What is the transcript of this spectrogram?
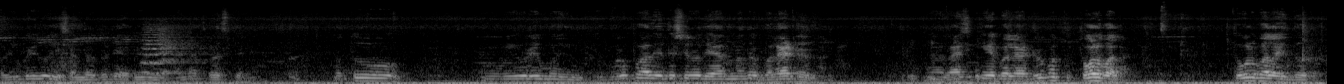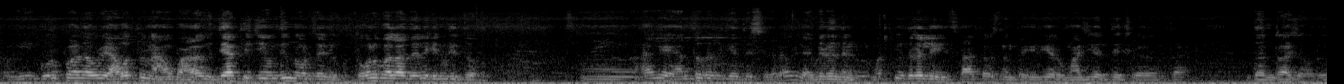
ಅವರಿಬ್ಬರಿಗೂ ಈ ಸಂದರ್ಭದಲ್ಲಿ ಅಭಿನಂದನೆಯನ್ನು ತಿಳಿಸ್ತೇನೆ. ಮತ್ತು ಇವರು ಗುರುಪಾದ ಎದುರಿಸಿರೋದು ಯಾರನ್ನಂದ್ರೆ ನಾನು ರಾಜಕೀಯ ಬಲಾಢ್ರು ಮತ್ತು ತೋಳ್ಬಲ. ತೋಳ್ಬಲ ಇದ್ದವರು. ಈ ಗುರುಪಾದ ಅವರು ಯಾವತ್ತೂ ನಾವು ಭಾಳ ವಿದ್ಯಾರ್ಥಿ ಜೀವನದಿಂದ ನೋಡ್ತಾ ಇದ್ದೀವಿ. ತೋಳ್ಬಲದಲ್ಲಿ ಹಿಂದಿದ್ದವರು. ಹಾಗೆ ಅಂಥದ್ರಲ್ಲಿ ಗೆದ್ದಿಸಿದರೆ ಅವರಿಗೆ ಅಭಿನಂದನೆಗಳು. ಮತ್ತು ಇದರಲ್ಲಿ ಸಹಕರಿಸಿದಂಥ ಹಿರಿಯರು, ಮಾಜಿ ಅಧ್ಯಕ್ಷರಾದಂಥ ಧನರಾಜ್ ಅವರು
